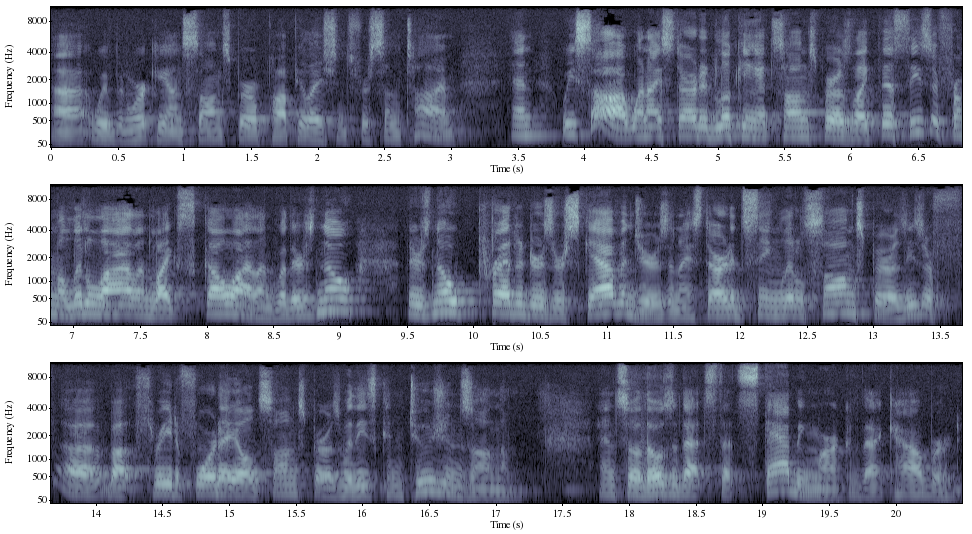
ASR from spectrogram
Uh, we've been working on song sparrow populations for some time. And we saw when I started looking at song sparrows like this, these are from a little island like Skull Island where there's no, there's no predators or scavengers. And I started seeing little song sparrows. These are uh, about three to four day old song sparrows with these contusions on them. And so those are that's that stabbing mark of that cowbird.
